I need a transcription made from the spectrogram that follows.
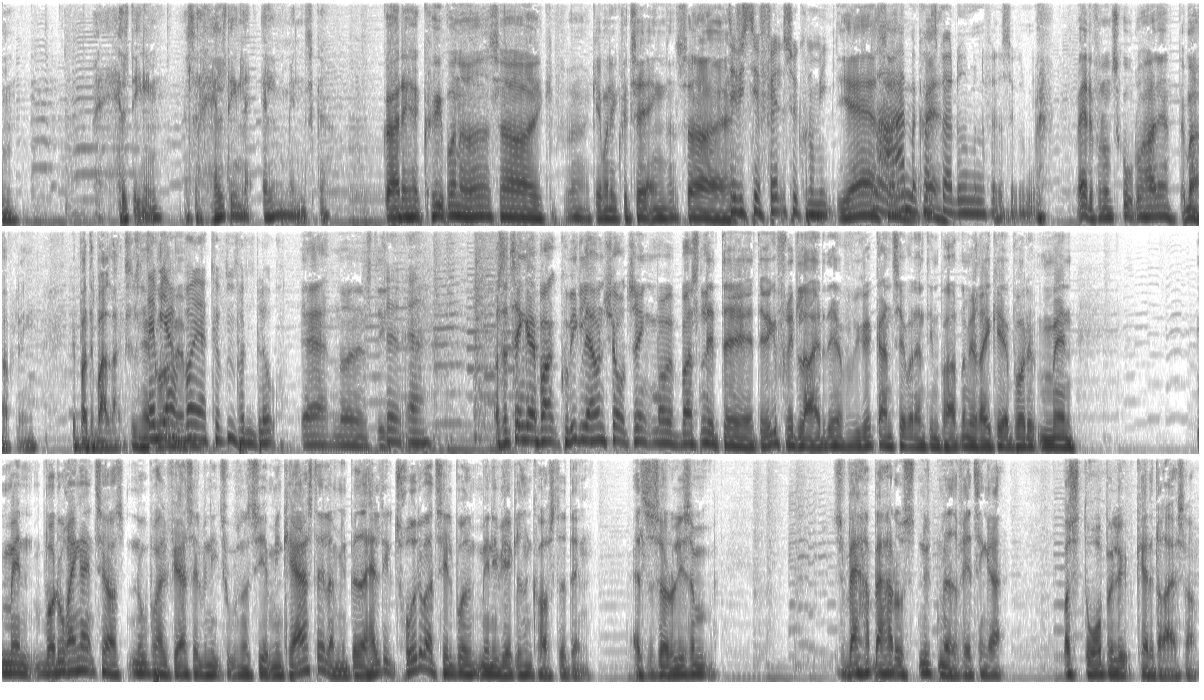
halvdelen, Altså halvdelen af alle mennesker gør det her, køber noget, og så øh, giver man en kvittering, så... Det er Øh, hvis de har fælles økonomi. ja, så, Nej, man kan også hvad, gøre det uden, man har fælles økonomi. hvad er det for nogle sko, du har der? Det må jeg have længe. Det er bare, det er bare lang tid siden, jeg Dem, har jeg, gået hvor med jeg købte dem på den blå. dem. Ja, noget af den stil. Det, ja. Og så tænker jeg bare, kunne vi ikke lave en sjov ting, hvor vi bare sådan lidt, øh, det er jo ikke frit lejde det her, for vi kan ikke garantere, hvordan din partner vil reagere på det, men, men hvor du ringer ind til os nu på 70 11 9000 og siger, min kæreste eller min bedre halvdel troede, det var et tilbud, men i virkeligheden kostede den. Altså så er du ligesom, så hvad, har- hvad har du snydt med? For jeg tænker, hvor store beløb kan det dreje sig om?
